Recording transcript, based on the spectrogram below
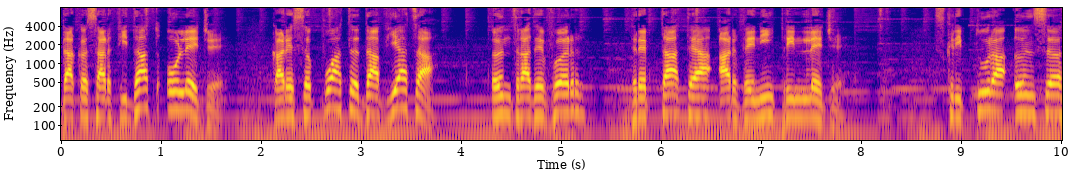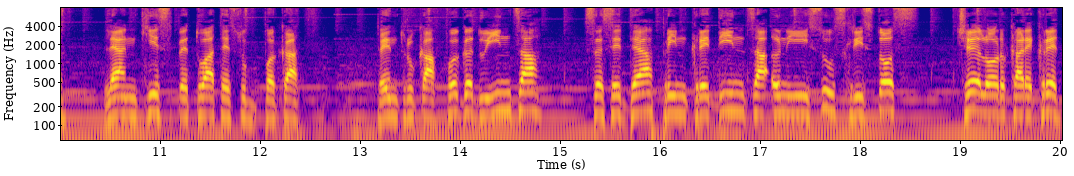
Dacă s-ar fi dat o lege care să poată da viața, într-adevăr, dreptatea ar veni prin lege. Scriptura însă le-a închis pe toate sub păcat, pentru ca făgăduința să se dea prin credința în Iisus Hristos celor care cred.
